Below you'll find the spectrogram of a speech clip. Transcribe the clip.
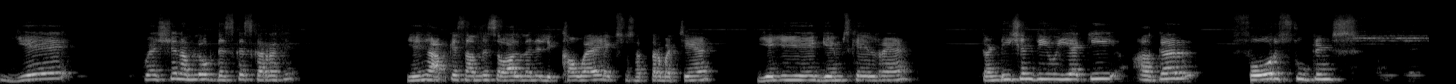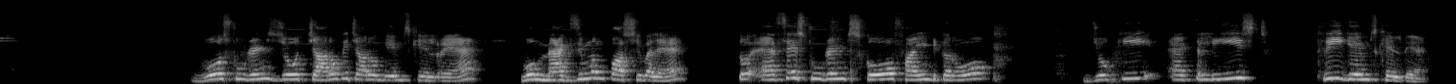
ये क्वेश्चन हम लोग डिस्कस कर रहे थे। ये आपके सामने सवाल मैंने लिखा हुआ है 170 बच्चे हैं, ये ये ये गेम्स खेल रहे हैं। कंडीशन दी हुई है कि अगर फोर स्टूडेंट्स वो स्टूडेंट्स जो चारों के चारों गेम्स खेल रहे हैं, वो मैक्सिमम पॉसिबल है तो ऐसे स्टूडेंट्स को फाइंड करो जो कि एटलीस्ट थ्री गेम्स खेलते हैं।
